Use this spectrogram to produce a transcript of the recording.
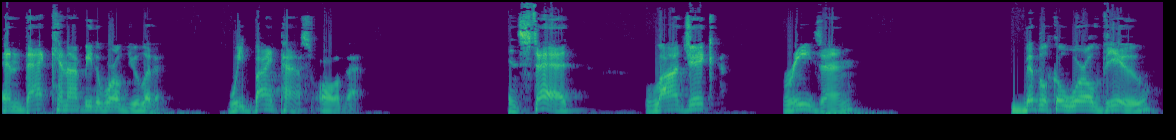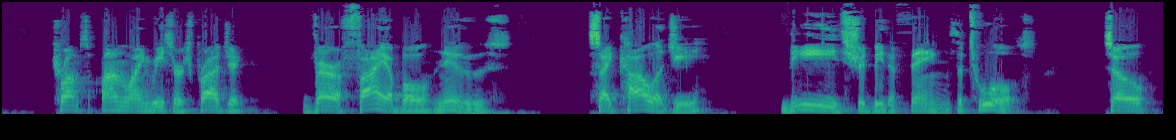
and that cannot be the world you live in. We bypass all of that. Instead, logic, reason, biblical worldview, Trump's online research project, verifiable news, psychology, these should be the things, the tools. So,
